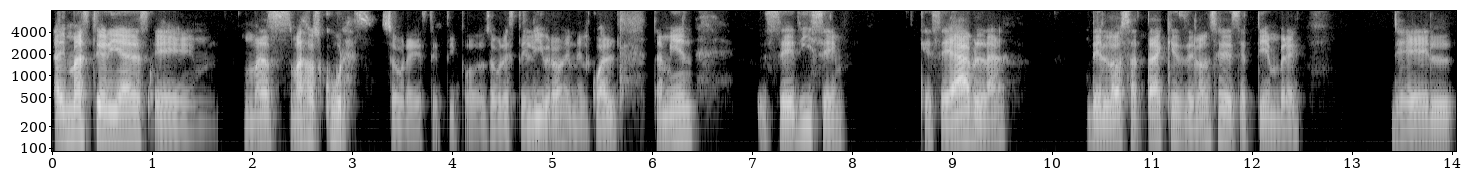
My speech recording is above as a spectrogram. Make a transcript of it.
Hay más teorías eh, más, más oscuras sobre este tipo, sobre este libro, en el cual también se dice que se habla de los ataques del 11 de septiembre del,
